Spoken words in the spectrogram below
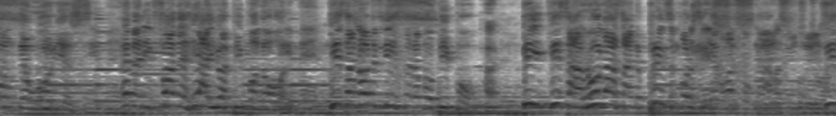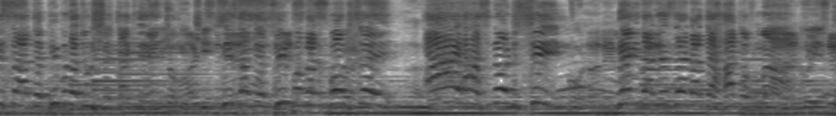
of the warriors. Amen. Heavenly Father, here are your people, Lord. Amen. These are not miserable people. Hallelujah. These are rulers and principles in the world of God. These are the people that will shake the angel. These are the people that Paul say, I has not seen, neither is there at the heart of man. He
